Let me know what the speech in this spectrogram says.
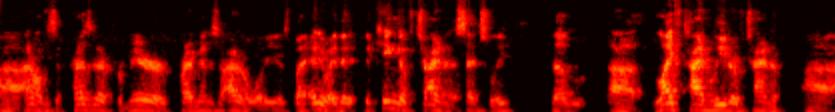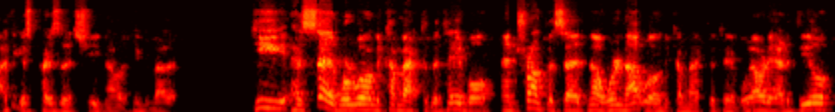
uh, I don't know if he's a president or premier or prime minister, I don't know what he is. But anyway, the, the king of China, essentially, the uh, lifetime leader of China, uh, I think it's President Xi now I think about it. He has said we're willing to come back to the table, and Trump has said, no, we're not willing to come back to the table. We already had a deal,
